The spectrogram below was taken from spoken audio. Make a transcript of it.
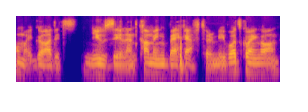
oh my God, it's New Zealand coming back after me. What's going on?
